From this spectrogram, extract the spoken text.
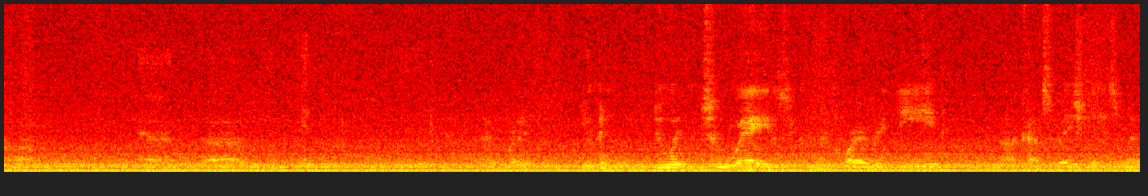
Um, And, uh, it, uh, but it, you can do it in two ways. You can require a deed, uh, conservation easement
